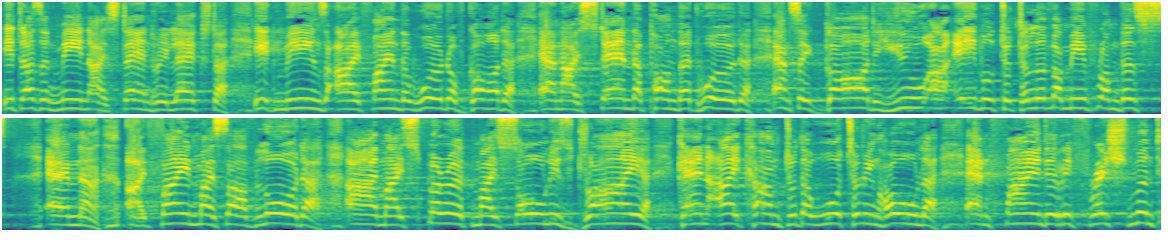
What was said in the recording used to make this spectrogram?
It doesn't mean I stand relaxed. It means I find the word of God and I stand upon that word and say, God, you are able to deliver me from this and uh, I find myself, Lord, uh, I, my spirit, my soul is dry. Can I come to the watering hole and find a refreshment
